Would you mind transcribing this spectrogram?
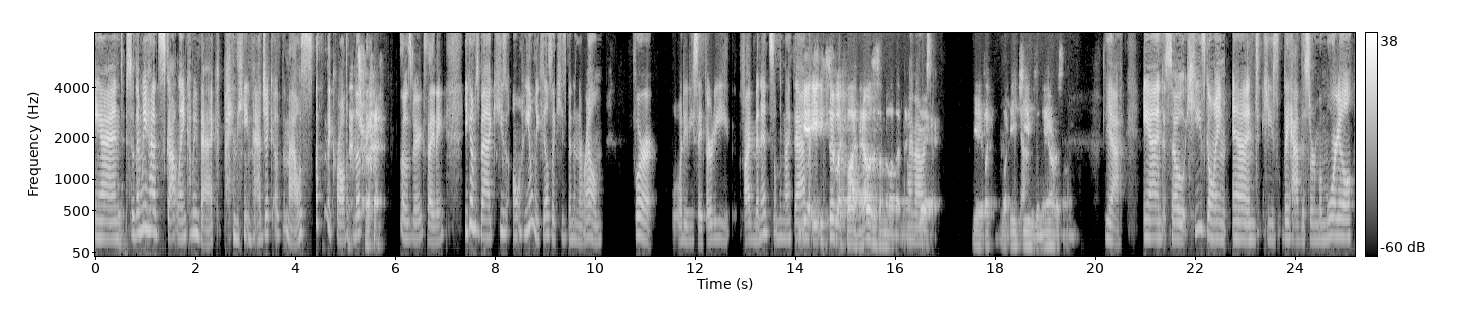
And so then we had Scott Lang coming back by the magic of the mouse that crawled on the thing. Right. So it was very exciting. He comes back. He's he only feels like he's been in the realm for what did he say? Thirty five minutes, something like that. Yeah, he said like five hours or something like that. Maybe. Five hours. Yeah. yeah, like like each yeah. year was an hour or something. Yeah. And so he's going and he's they have this sort of memorial.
